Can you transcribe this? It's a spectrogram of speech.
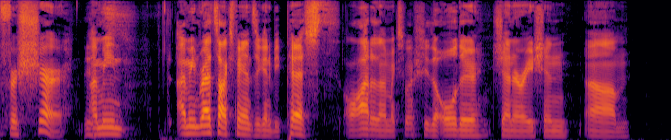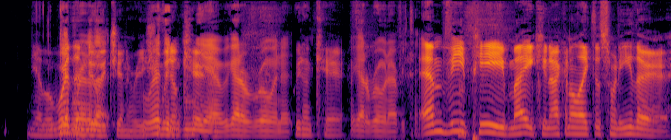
for sure. I mean, I mean, Red Sox fans are gonna be pissed. A lot of them, especially the older generation. Um, Yeah, but we're the rid of newer that. generation. we're we the- don't care. Yeah, we gotta ruin it. we don't care. We gotta ruin everything. MVP, Mike, you're not gonna like this one either.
